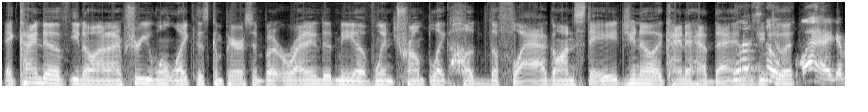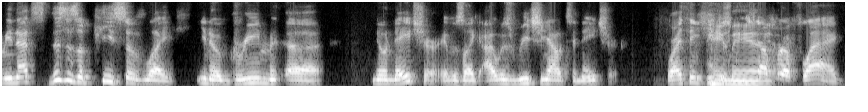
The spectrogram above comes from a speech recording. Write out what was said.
It kind of, you know, and I'm sure you won't like this comparison, but it reminded me of when Trump like hugged the flag on stage. You know, it kind of had that Well, energy no to it. flag. I mean, that's this is a piece of like you know green, uh, you know, nature. It was like I was reaching out to nature, where I think he Hey, just man. reached out for a flag.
